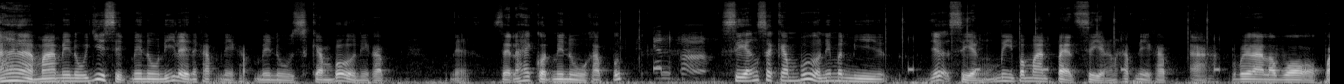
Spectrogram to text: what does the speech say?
อ่ามาเมนู 20 เมนูนี้เลยนะครับนี่ครับเมนู Scramble นี่ครับเนี่ยเสร็จแล้วให้กดเมนูครับปุ๊บเสียง Scramble นี่มันมีเยอะเสียงมีประมาณ 8 เสียงนะครับนี่ครับอ่าเวลาเราวอลออกไป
